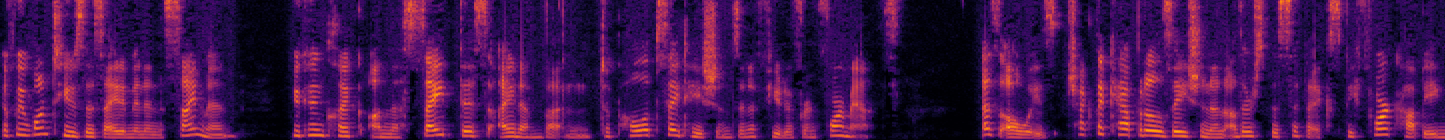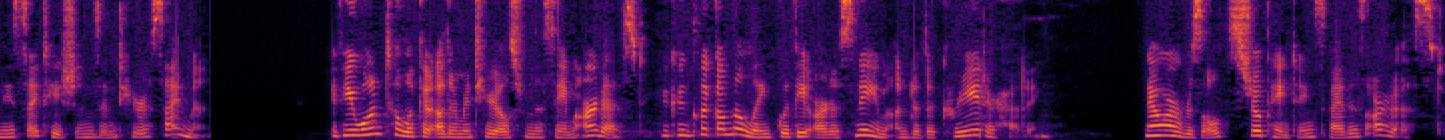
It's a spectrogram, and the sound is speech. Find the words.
If we want to use this item in an assignment, you can click on the Cite This Item button to pull up citations in a few different formats. As always, check the capitalization and other specifics before copying these citations into your assignment. If you want to look at other materials from the same artist, you can click on the link with the artist's name under the Creator heading. Now our results show paintings by this artist.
